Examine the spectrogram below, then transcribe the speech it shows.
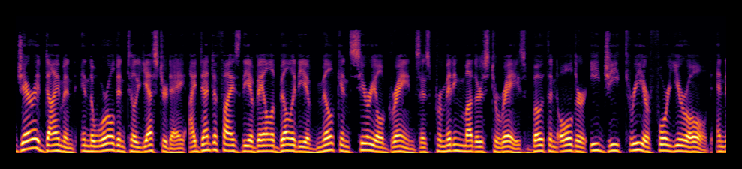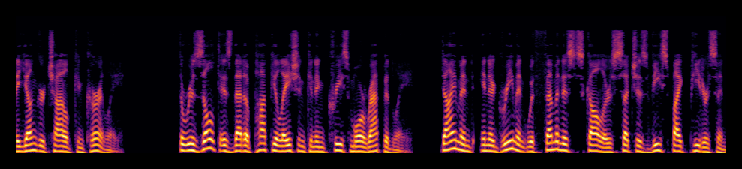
Jared Diamond in The World Until Yesterday identifies the availability of milk and cereal grains as permitting mothers to raise both an older e.g. 3 or 4 year old and a younger child concurrently. The result is that a population can increase more rapidly. Diamond, in agreement with feminist scholars such as V. Spike Peterson,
